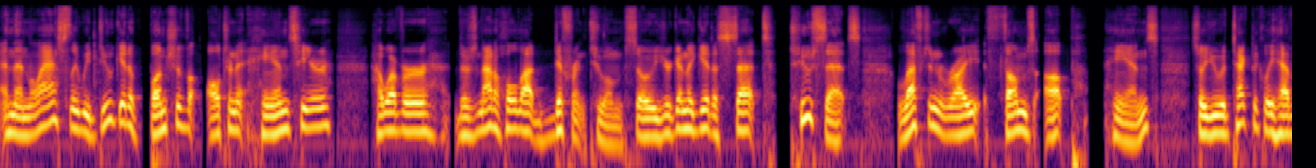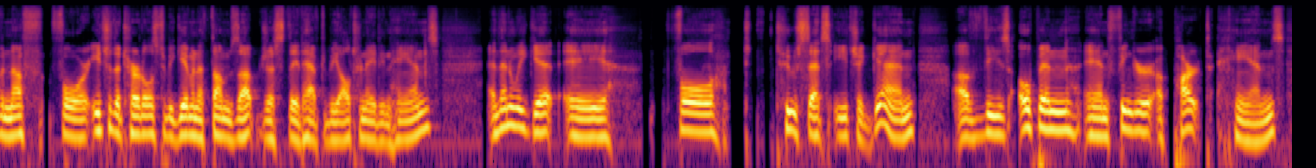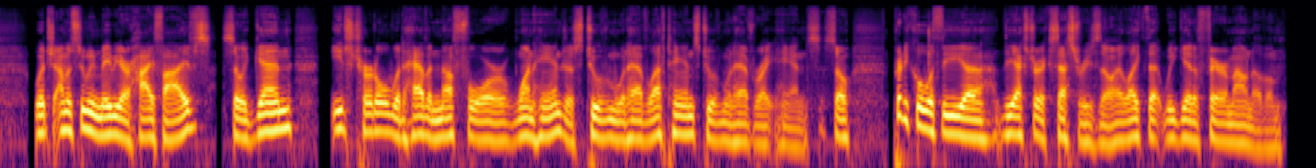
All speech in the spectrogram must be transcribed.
And then lastly, we do get a bunch of alternate hands here. However, there's not a whole lot different to them. So you're going to get a set, two sets, left and right thumbs up hands. So you would technically have enough for each of the turtles to be given a thumbs up, just they'd have to be alternating hands. And then we get a full two sets each again of these open and finger apart hands, which I'm assuming maybe are high fives. So again, each turtle would have enough for one hand. Just two of them would have left hands, two of them would have right hands. So pretty cool with the uh, the extra accessories, though. I like that we get a fair amount of them.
